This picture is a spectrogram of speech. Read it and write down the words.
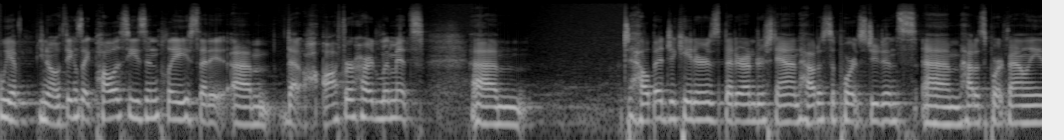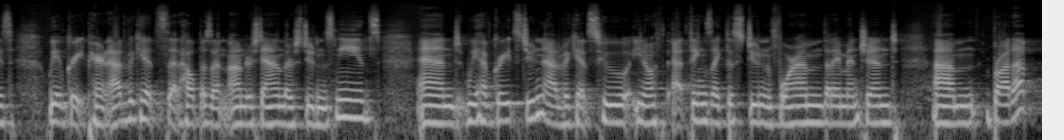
we have you know things like policies in place that it, um, that offer hard limits um, to help educators better understand how to support students, um, how to support families. We have great parent advocates that help us un- understand their students' needs, and we have great student advocates who you know at things like the student forum that I mentioned um, brought up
